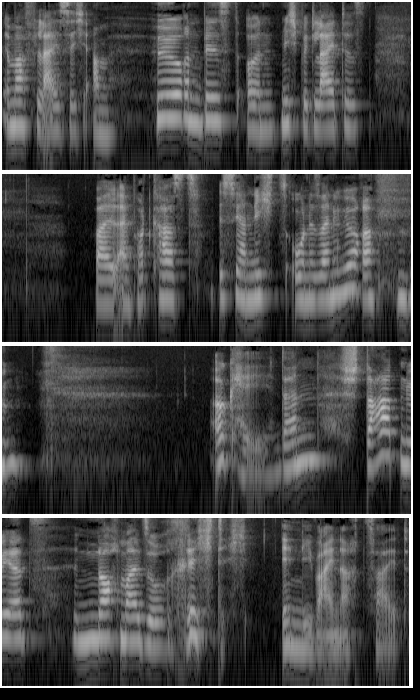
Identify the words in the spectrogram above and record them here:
immer fleißig am Hören bist und mich begleitest. Weil ein Podcast ist ja nichts ohne seine Hörer. okay, dann starten wir jetzt nochmal so richtig in die Weihnachtszeit.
